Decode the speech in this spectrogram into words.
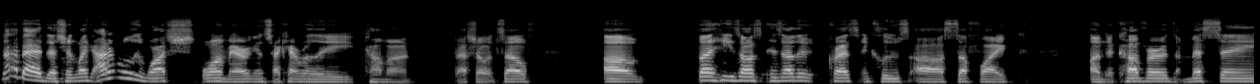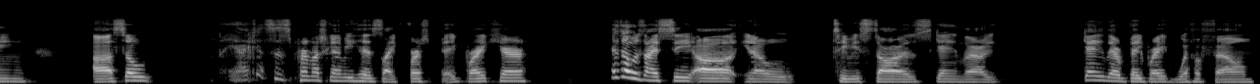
not a bad addition. Like I don't really watch All Americans, so I can't really comment that show itself. Um, but he's also his other credits includes uh stuff like Undercover, The Missing. Uh, so yeah, I guess this is pretty much gonna be his like first big break here. It's always nice to see uh you know TV stars getting their getting their big break with a film.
